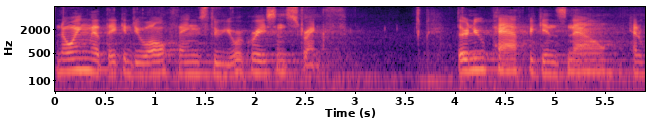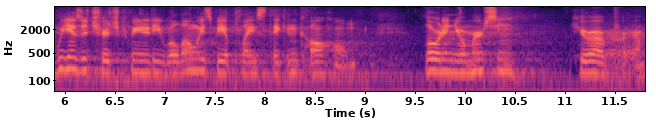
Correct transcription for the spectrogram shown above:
knowing that they can do all things through your grace and strength. Their new path begins now, and we as a church community will always be a place they can call home. Lord, in your mercy, hear our prayer.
